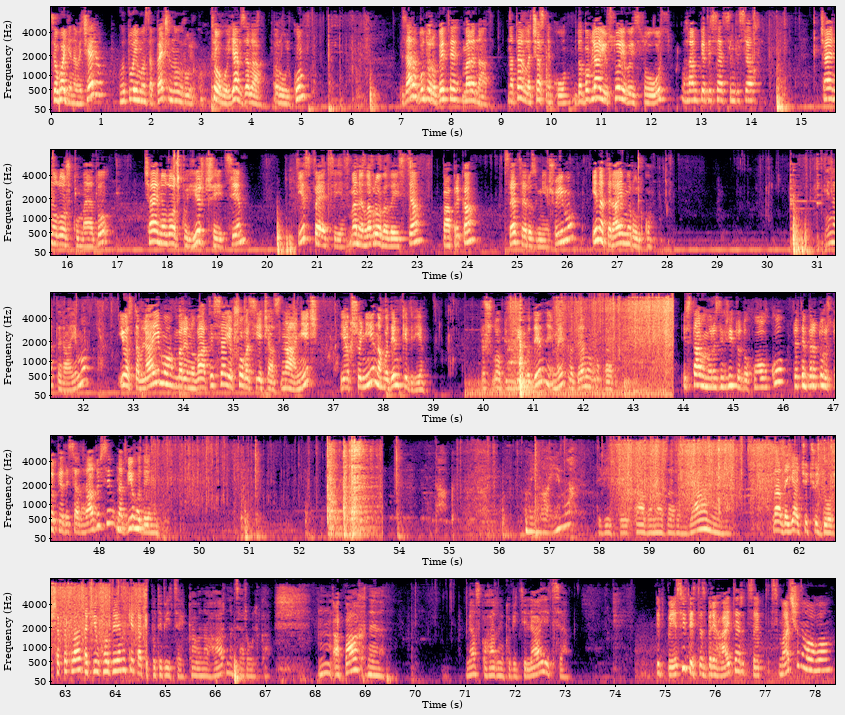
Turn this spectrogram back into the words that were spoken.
Сьогодні на вечерю готуємо запечену рульку. Цього я взяла рульку. Зараз буду робити маринад. Натерла часнику, додаю соєвий соус, грам 50-70, чайну ложку меду, чайну ложку гірчиці і спеції. У мене лаврове листя, паприка. Все це розмішуємо і натираємо рульку. І натираємо. І оставляємо маринуватися, якщо у вас є час на ніч, якщо ні, на годинки дві. Пройшло під дві години і ми кладемо в рукав. І ставимо розігріту духовку при температурі 150 градусів на 2 години. Так. Виймаємо. Дивіться, яка вона зарум'янена. Правда, я чуть-чуть довше пекла на півгодинки. Так і подивіться, яка вона гарна, ця рулька. М, а пахне. М'яско гарненько відділяється. Підписуйтесь та зберігайте рецепт. Смачного!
